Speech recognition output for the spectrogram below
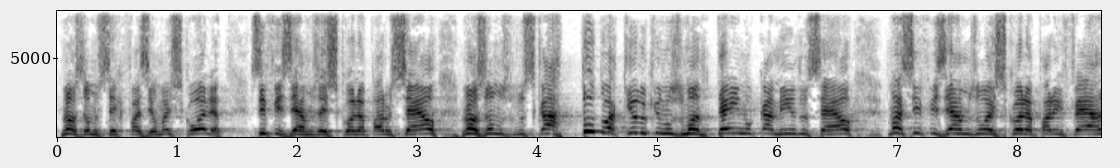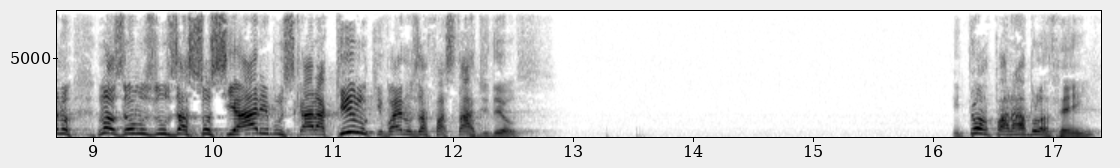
nós vamos ter que fazer uma escolha. Se fizermos a escolha para o céu, nós vamos buscar tudo aquilo que nos mantém no caminho do céu. Mas se fizermos uma escolha para o inferno, nós vamos nos associar e buscar aquilo que vai nos afastar de Deus. Então a parábola vem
